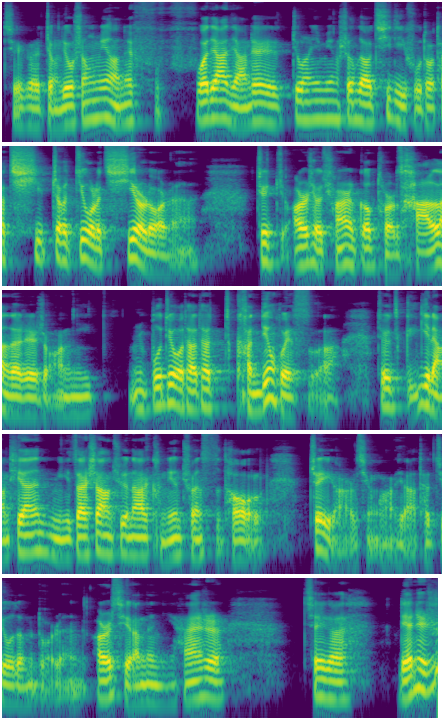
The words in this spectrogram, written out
这个拯救生命，那佛佛家讲这救人一命胜造七级浮屠，他七这救了七十多人，这而且全是胳膊腿残了的这种，你你不救他，他肯定会死，就一两天你再上去，那肯定全死透了。这样的情况下，他救这么多人，而且呢，你还是这个连这日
